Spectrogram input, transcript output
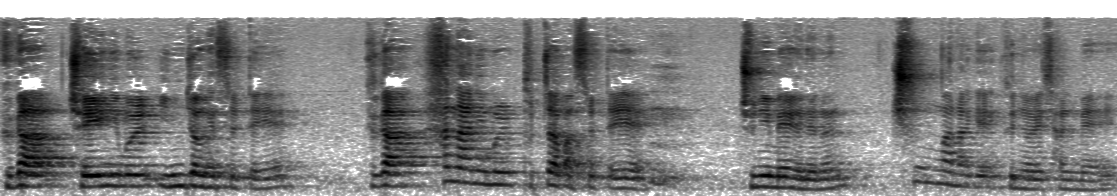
그가 죄인임을 인정했을 때에 그가 하나님을 붙잡았을 때에 주님의 은혜는 충만하게 그녀의 삶에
